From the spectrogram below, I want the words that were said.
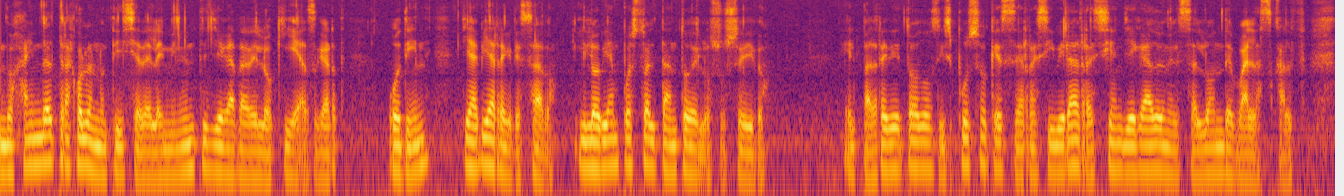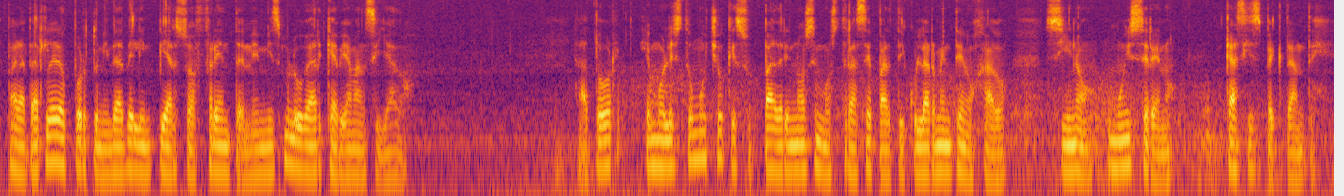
Cuando Heimdall trajo la noticia de la inminente llegada de Loki a Asgard, Odín ya había regresado y lo habían puesto al tanto de lo sucedido. El padre de todos dispuso que se recibiera al recién llegado en el salón de Valashalf para darle la oportunidad de limpiar su afrenta en el mismo lugar que había mancillado. A Thor le molestó mucho que su padre no se mostrase particularmente enojado, sino muy sereno, casi expectante.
